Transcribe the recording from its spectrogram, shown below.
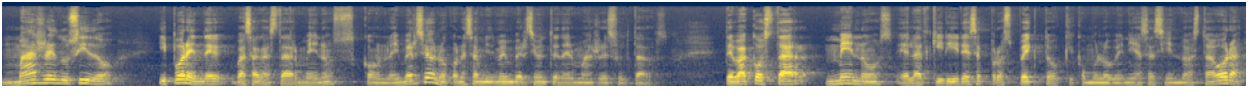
más reducido y por ende vas a gastar menos con la inversión o con esa misma inversión tener más resultados. Te va a costar menos el adquirir ese prospecto que como lo venías haciendo hasta ahora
